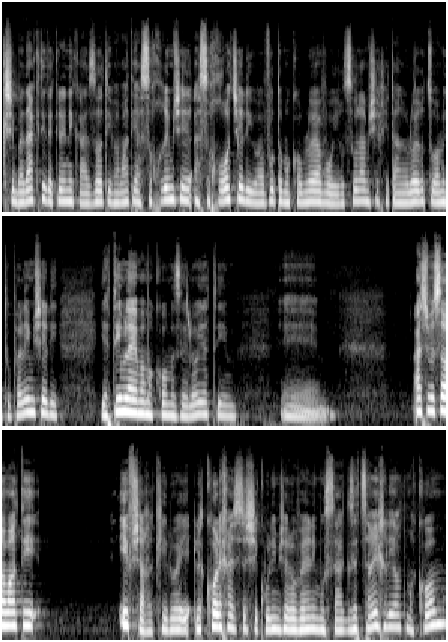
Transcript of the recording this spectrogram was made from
כשבדקתי את הקליניקה הזאת, ואמרתי, הסוחרים ש... הסוחרות שלי יאהבו את המקום, לא יבואו, ירצו להמשיך איתנו, לא ירצו, המטופלים שלי, יתאים להם המקום הזה, לא יתאים. אה, עד שבסוף אמרתי, אי אפשר, כאילו, לכל אחד יש את השיקולים שלו ואין לי מושג. זה צריך להיות מקום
